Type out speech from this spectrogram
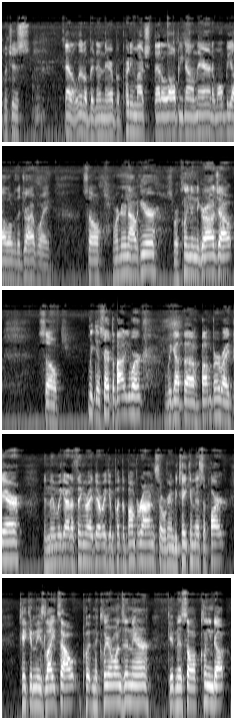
which is, it's got a little bit in there, but pretty much that'll all be down there and it won't be all over the driveway. So we're doing out here, so we're cleaning the garage out. So we can start the body work. We got the bumper right there. And then we got a thing right there we can put the bumper on. So we're going to be taking this apart, taking these lights out, putting the clear ones in there, getting this all cleaned up.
